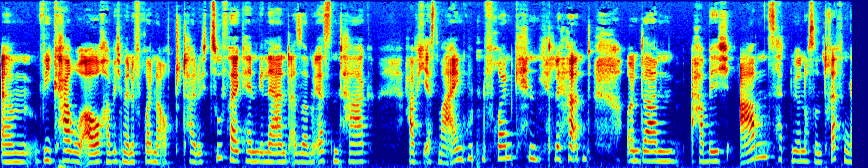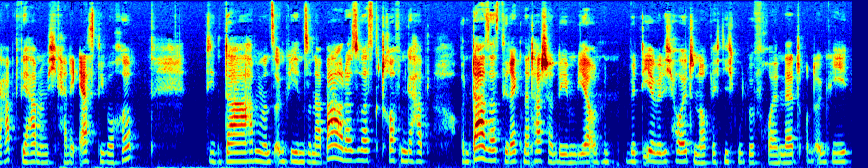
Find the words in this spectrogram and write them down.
Ähm, wie Caro auch, habe ich meine Freunde auch total durch Zufall kennengelernt. Also am ersten Tag habe ich erstmal einen guten Freund kennengelernt. Und dann habe ich abends hatten wir noch so ein Treffen gehabt. Wir haben nämlich keine erste Woche. Die, da haben wir uns irgendwie in so einer Bar oder sowas getroffen gehabt. Und da saß direkt Natascha neben mir. Und mit, mit ihr bin ich heute noch richtig gut befreundet. Und irgendwie,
